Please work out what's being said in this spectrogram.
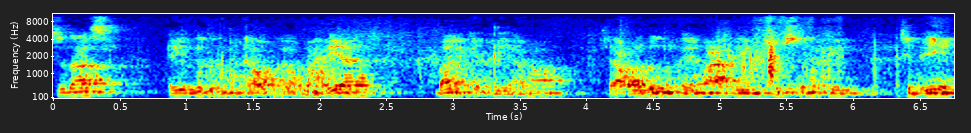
Sidaas ayay dadka markaa u kala baxayaan. Maalinka qiyaamaha saa culamadu markay noo caddeeyey nusuusta markay jamciyeen.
